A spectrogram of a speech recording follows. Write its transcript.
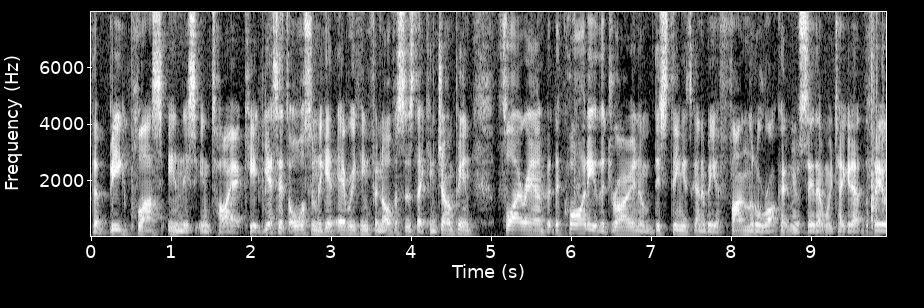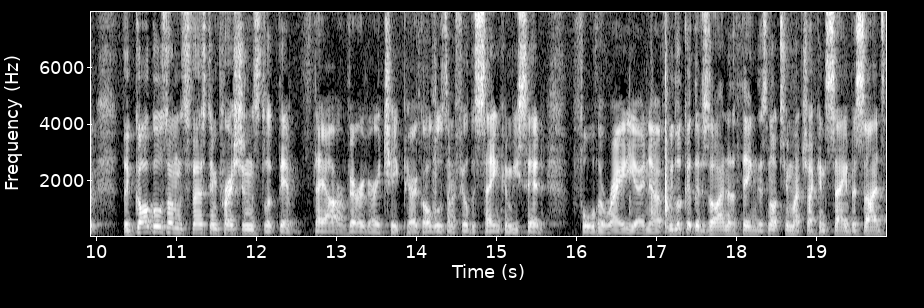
the big plus in this entire kit. Yes, it's awesome to get everything for novices. They can jump in, fly around, but the quality of the drone, and this thing is gonna be a fun little rocket, and you'll see that when we take it out of the field. The goggles on this first impressions, look, they're, they are a very, very cheap pair of goggles, and I feel the same can be said for the radio. Now, if we look at the design of the thing, there's not too much I can say besides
